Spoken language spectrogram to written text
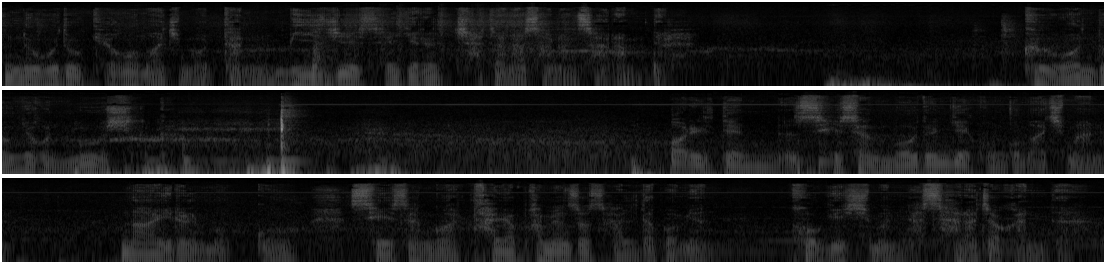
누구도 경험하지 못한 미지의 세계를 찾아 나서는 사람들. 그 원동력은 무엇일까? 어릴 땐 세상 모든 게 궁금하지만 나이를 먹고 세상과 타협하면서 살다 보면 호기심은 사라져간다.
